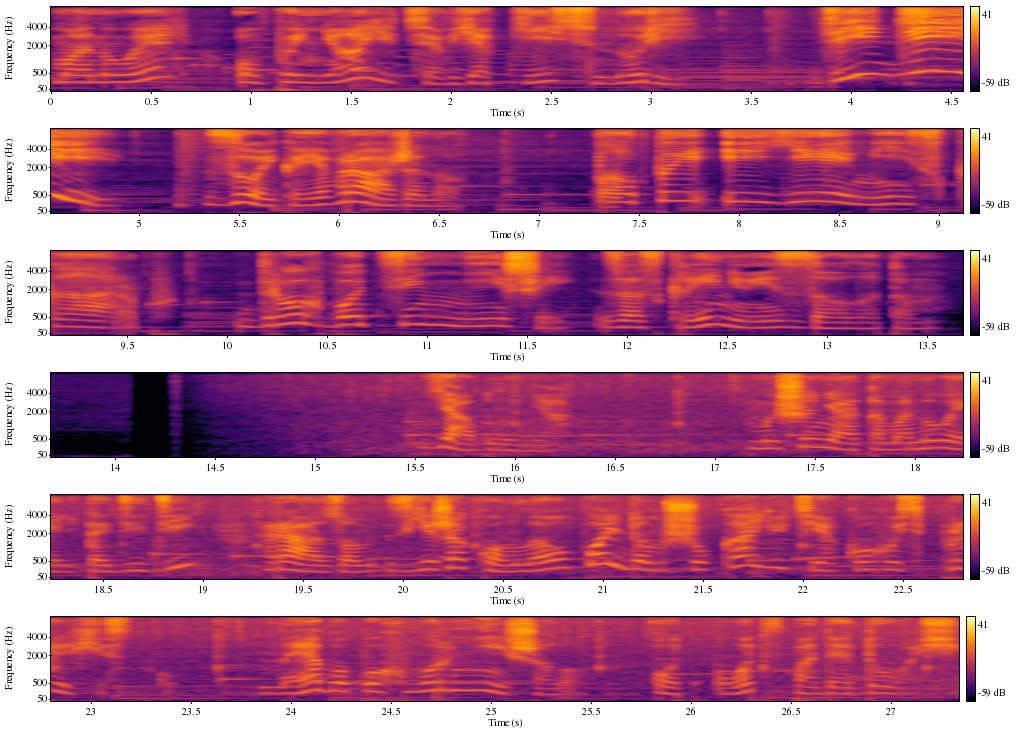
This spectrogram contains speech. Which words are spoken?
Мануель опиняється в якійсь норі. Діді! зойкає вражено. То ти і є мій скарб. Друг бо цінніший за скриню із золотом. Яблуня. Мишенята Мануель та Діді разом з їжаком Леопольдом шукають якогось прихистку. Небо похмурнішало. От-от впаде дощ.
